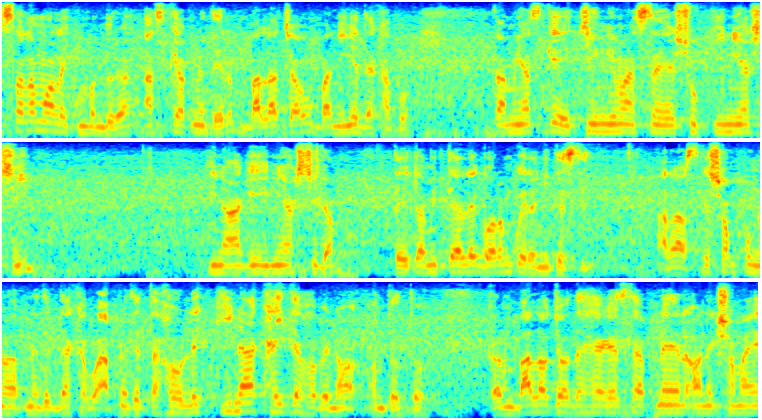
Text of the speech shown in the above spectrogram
আসসালামু আলাইকুম বন্ধুরা, আজকে আপনাদের বালা চাও বানিয়ে দেখাবো। তো আমি আজকে চিংড়ি মাছ শুটকি নিয়ে আসছি। কিনা আগেই নিয়ে আসছিলাম, তো এটা আমি তেলে গরম করে নিতেছি। আর আজকে সম্পূর্ণ আপনাদের দেখাবো। আপনাদের তাহলে কিনা খাইতে হবে না, অন্তত? কারণ বালা চাও দেখা গেছে আপনার অনেক সময়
